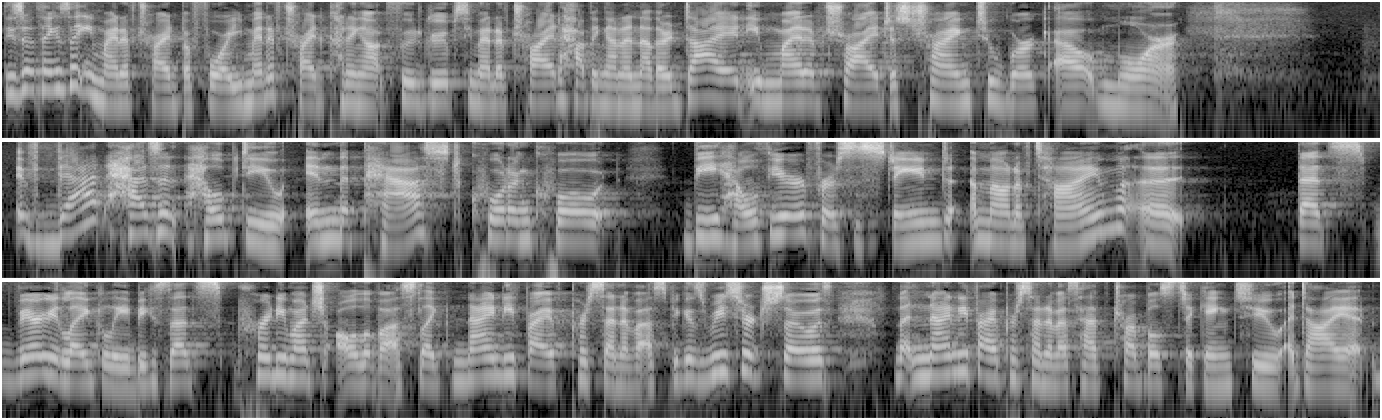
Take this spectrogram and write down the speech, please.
these are things that you might have tried before. You might have tried cutting out food groups. You might have tried hopping on another diet. You might have tried just trying to work out more. If that hasn't helped you in the past, quote unquote, be healthier for a sustained amount of time, uh, that's very likely because that's pretty much all of us, like 95% of us, because research shows that 95% of us have trouble sticking to a diet.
